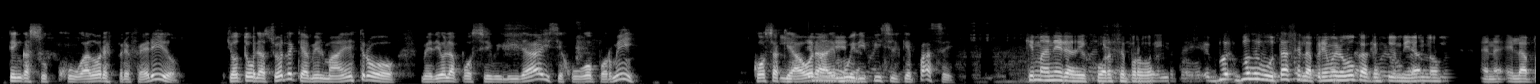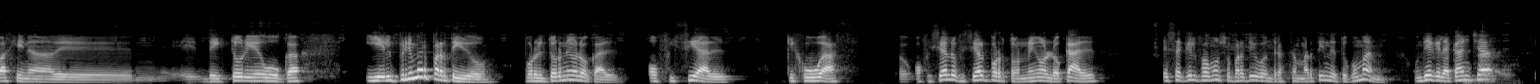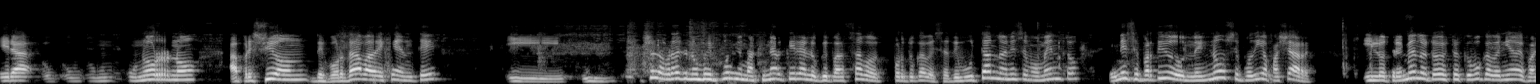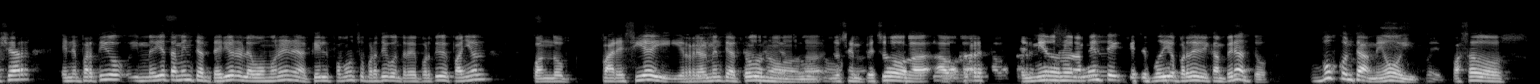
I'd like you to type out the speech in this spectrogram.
tenga sus jugadores preferidos. Yo tuve la suerte que a mí el maestro me dio la posibilidad y se jugó por mí, cosa que ahora es muy difícil que pase qué manera de jugarse por. Eh, vos debutás en la primera Boca que estoy mirando en, la página de, Historia de Boca, y el primer partido por el torneo local, oficial, que jugás, oficial, oficial por torneo local, es aquel famoso partido contra San Martín de Tucumán. Un día que la cancha era un horno a presión, desbordaba de gente y, yo la verdad que no me puedo imaginar qué era lo que pasaba por tu cabeza, debutando en ese momento, en ese partido donde no se podía fallar. Y lo tremendo de todo esto es que Boca venía de fallar en el partido inmediatamente anterior a la Bombonera, aquel famoso partido contra el Deportivo Español, cuando parecía y, realmente a todos nos, empezó a, bajar el miedo nuevamente que se podía perder el campeonato. Vos contame hoy, eh, pasados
